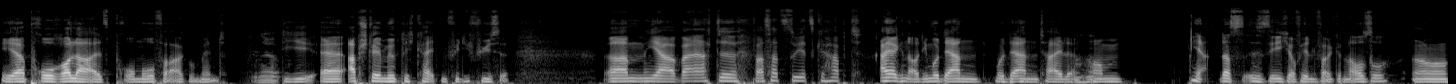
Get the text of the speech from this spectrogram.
eher pro Roller als pro Mofa-Argument ja. die äh, Abstellmöglichkeiten für die Füße. Ähm, ja, warte, was hast du jetzt gehabt? Ah ja, genau, die modernen, modernen Teile. Mhm. Ähm, ja, das äh, sehe ich auf jeden Fall genauso. Äh,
